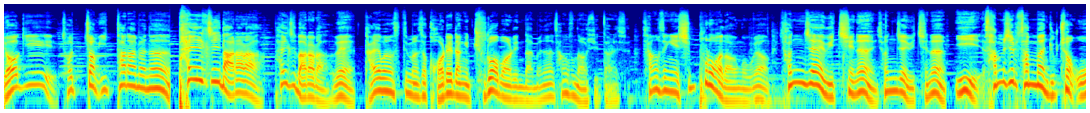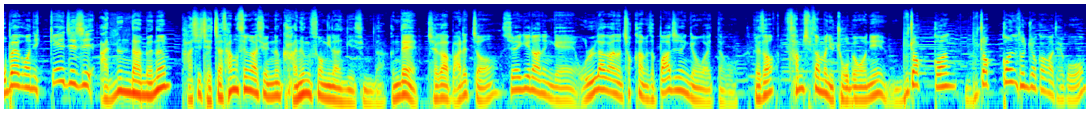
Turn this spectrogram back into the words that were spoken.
여기 저점 이탈하면은 팔지 말아라. 팔지 말아라. 왜? 다이버넌스 뜨면서 거래량이 줄어버린다면은 상승 나올 수 있다 그랬어요. 상승이 10%가 나온 거고요. 현재 위치는 현재 위치는 이 33만 6,500원이 깨지지 않는다면은 다시 재차 상승할 수 있는 가능성이라는 게 있습니다. 근데 제가 말했죠. 쐐기라는 게 올라가는 척하면서 빠지는 경우가 있다고. 그래서 33만 6,500원이 무조건 무조건 손절가가 되고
